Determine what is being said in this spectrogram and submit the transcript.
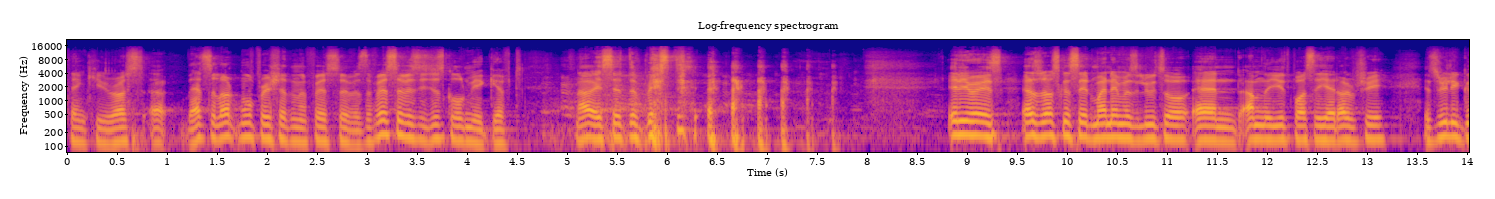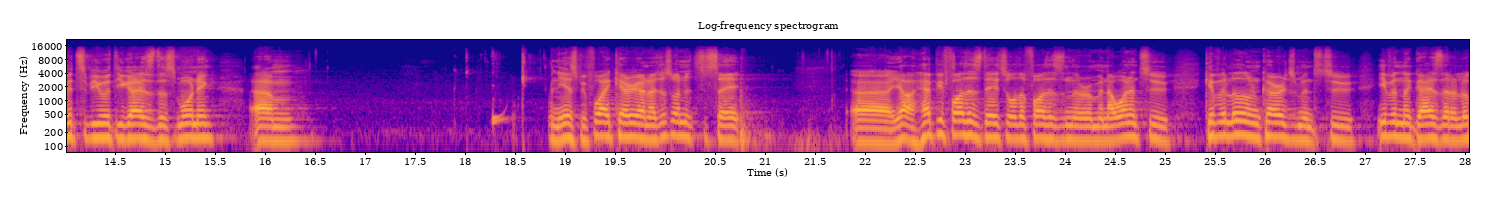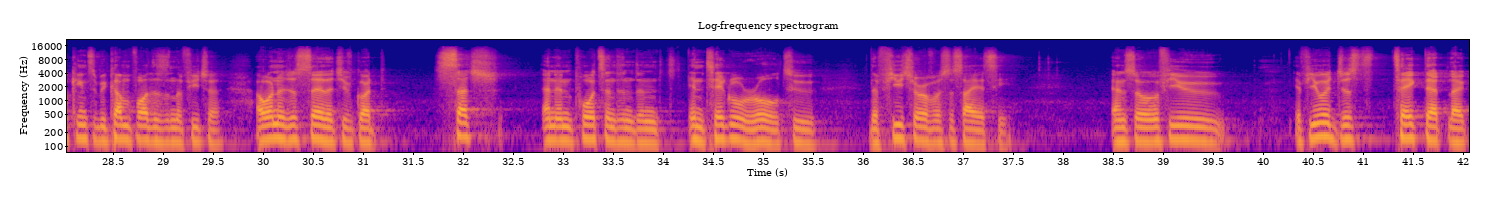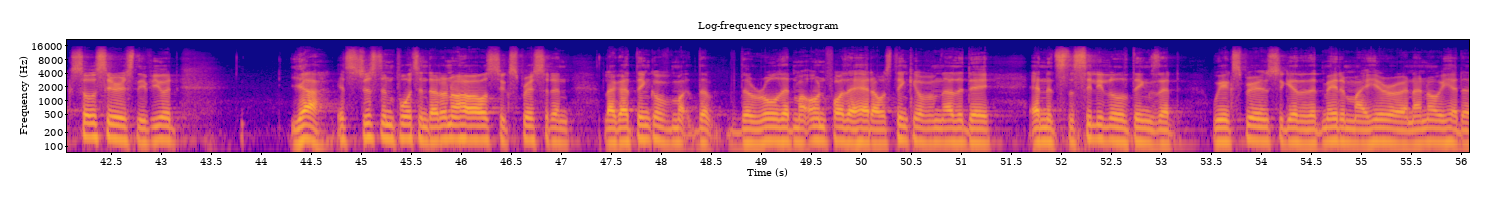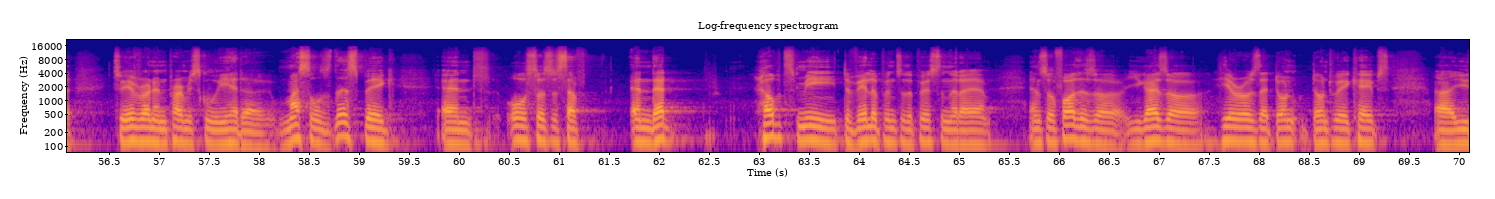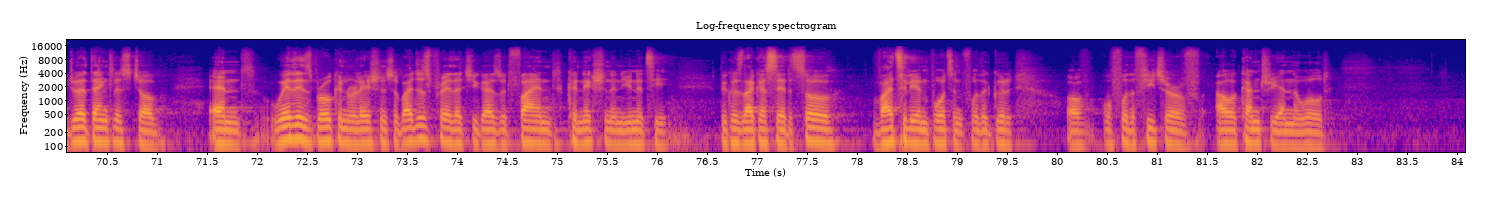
Thank you, Ross. Uh, that's a lot more pressure than the first service. The first service, he just called me a gift. Now he said the best. Anyways, as Roscoe said, my name is Luto, and I'm the youth pastor here at Olive Tree. It's really good to be with you guys this morning. Um, and yes, before I carry on, I just wanted to say, uh, yeah, happy Father's Day to all the fathers in the room. And I wanted to give a little encouragement to even the guys that are looking to become fathers in the future. I want to just say that you've got such an important and an integral role to the future of a society. And so if you if you would just take that like so seriously, if you would yeah, it's just important. I don't know how else to express it. And like I think of my, the the role that my own father had. I was thinking of him the other day, and it's the silly little things that we experienced together that made him my hero. And I know he had a to everyone in primary school, he had a muscles this big, and all sorts of stuff, and that helped me develop into the person that I am. And so, fathers, are, you guys are heroes that don't, don't wear capes. Uh, you do a thankless job. And where there's broken relationship, I just pray that you guys would find connection and unity. Because, like I said, it's so vitally important for the good of, or for the future of our country and the world.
